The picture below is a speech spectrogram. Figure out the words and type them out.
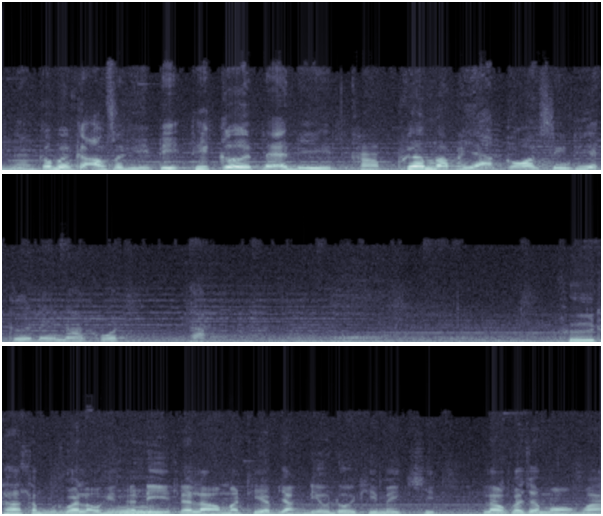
มนะก็เหมือนกับเอาสถิติที่เกิดในอดีตครับเพื่อมาพยากรณ์สิ่งที่จะเกิดในอนาคตค่ะคือถ้าสมมุติว่าเราเห็นอืมอดีต แล้วเราเอามาเทียบอย่างเดียวโดยที่ไม่คิด เราก็จะมองว่า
